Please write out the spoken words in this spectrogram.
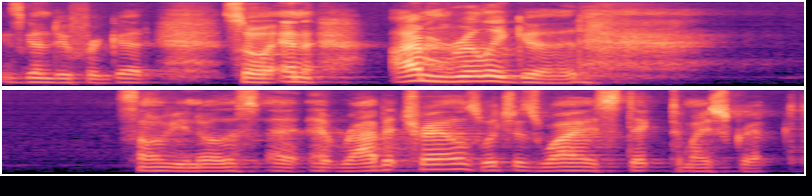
he's going to do for good. So, and I'm really good, some of you know this, at, at rabbit trails, which is why I stick to my script.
